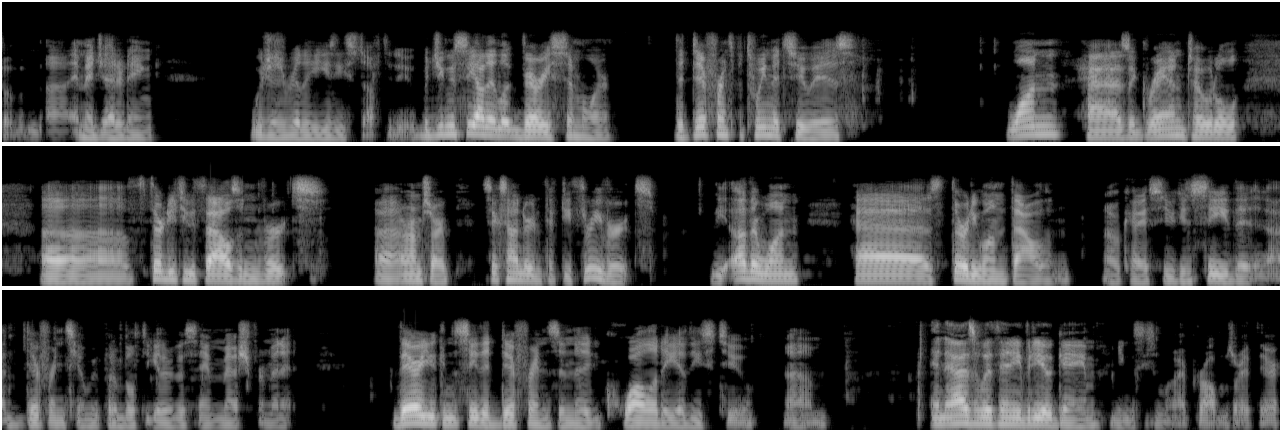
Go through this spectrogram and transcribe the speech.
uh, image editing which is really easy stuff to do. But you can see how they look very similar. The difference between the two is one has a grand total of 32,000 verts, uh, or I'm sorry, 653 verts. The other one has 31,000. Okay, so you can see the uh, difference here. Let me put them both together in the same mesh for a minute. There you can see the difference in the quality of these two. Um, and as with any video game, you can see some of my problems right there.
